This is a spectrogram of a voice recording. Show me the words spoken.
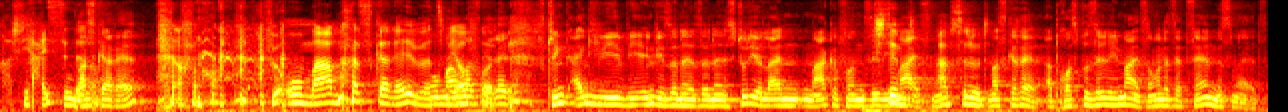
Gott, wie heißt denn der? Mascarell? Für Omar Mascarell wird es mir auch. Mascarell. Das klingt eigentlich wie, wie irgendwie so eine, so eine Studioline-Marke von Stimmt, Mais. Ne? absolut. Mascarell. Apropos Sylvie Mais. Sollen wir das erzählen? Müssen wir jetzt.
